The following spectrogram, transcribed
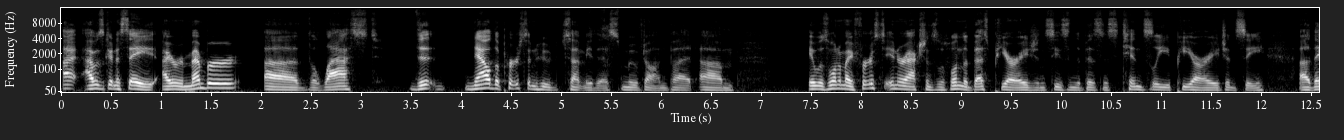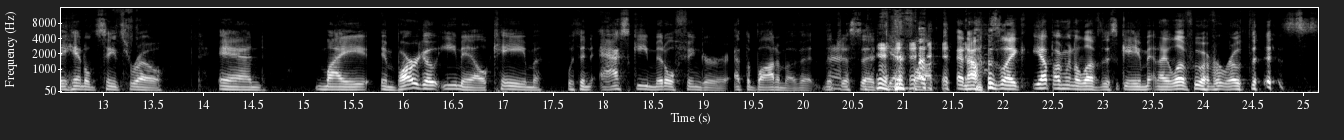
I, I was going to say I remember uh, the last. The now the person who sent me this moved on, but um, it was one of my first interactions with one of the best PR agencies in the business, Tinsley PR agency. Uh, they handled Saints Row, and my embargo email came with an ASCII middle finger at the bottom of it that just said "Get fucked," and I was like, "Yep, I'm gonna love this game," and I love whoever wrote this.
